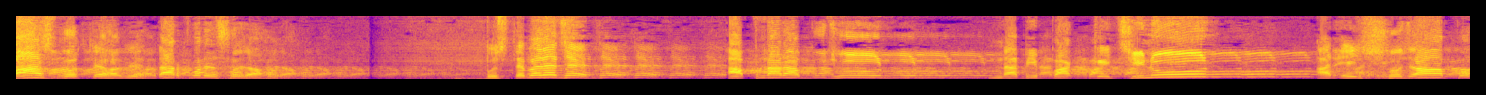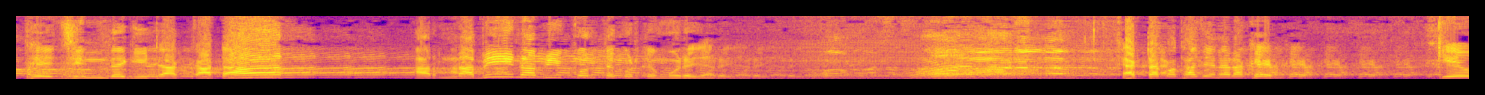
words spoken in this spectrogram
বাঁশ ধরতে হবে, তারপরে সোজা হবে। বুঝতে পেরেছেন? আপনারা বুঝুন, নাবি পাককে চিনুন, আর এই সোজা পথে জিন্দেগিটা কাটান, আর নাবি নাবি করতে করতে মরে যাবে একটা কথা জেনে রাখেন কেউ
